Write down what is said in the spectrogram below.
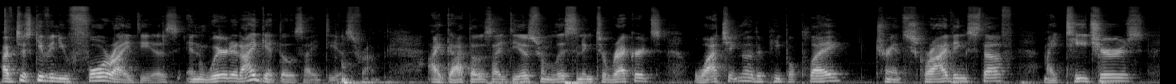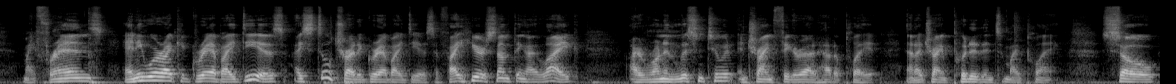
i've just given you four ideas and where did i get those ideas from i got those ideas from listening to records watching other people play transcribing stuff my teachers my friends anywhere i could grab ideas i still try to grab ideas if i hear something i like I run and listen to it and try and figure out how to play it, and I try and put it into my playing. So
